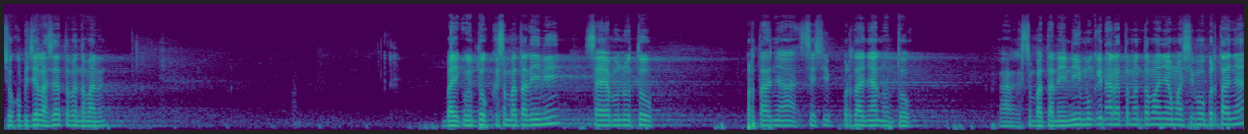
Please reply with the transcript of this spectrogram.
Cukup jelas ya teman-teman. Baik, untuk kesempatan ini saya menutup pertanyaan sesi pertanyaan untuk uh, kesempatan ini. Mungkin ada teman-teman yang masih mau bertanya?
